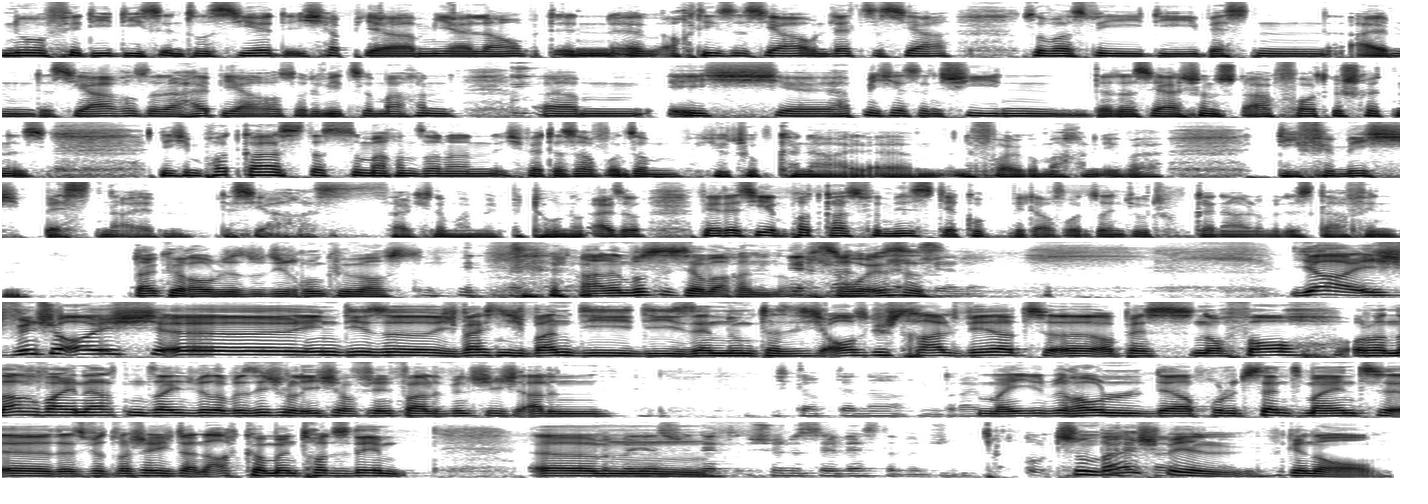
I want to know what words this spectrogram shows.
nur für die, die es interessiert. Ich habe ja mir erlaubt, in, äh, auch dieses Jahr und letztes Jahr sowas wie die besten Alben des Jahres oder Halbjahres oder wie zu machen. Ähm, ich äh, habe mich jetzt entschieden, da das ja schon stark fortgeschritten ist, nicht im Podcast das zu machen, sondern ich werde das auf unserem YouTube-Kanal ähm, eine Folge machen über die für mich besten Alben des Jahres, sage ich nochmal mit Betonung. Also wer das hier im Podcast vermisst, der guckt bitte auf unseren YouTube-Kanal und wird es da finden. Danke, Raul, dass du dich drum kümmerst. ah, dann musst du es ja machen. so ist es. Ja, ich wünsche euch äh, in diese, ich weiß nicht, wann die, die Sendung tatsächlich ausgestrahlt wird, äh, ob es noch vor oder nach Weihnachten sein wird, aber sicherlich auf jeden Fall wünsche ich allen, Ich glaube danach. In drei mein, Raul, der Produzent meint, äh, das wird wahrscheinlich danach kommen, trotzdem. Ähm, schönes Silvester wünschen. zum Beispiel, genau.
